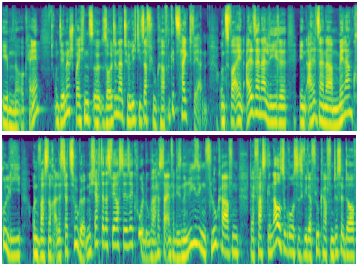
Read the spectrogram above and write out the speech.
Ebene, okay? Und dementsprechend sollte natürlich dieser Flughafen gezeigt werden. Und zwar in all seiner Leere, in all seiner Melancholie und was noch alles dazugehört. Und ich dachte, das wäre auch sehr, sehr cool. Du hast da einfach diesen riesigen Flughafen, der fast genauso groß ist wie der Flughafen Düsseldorf.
